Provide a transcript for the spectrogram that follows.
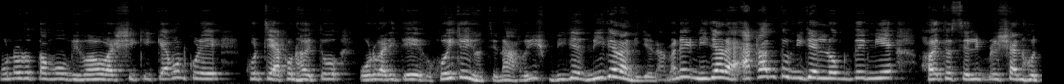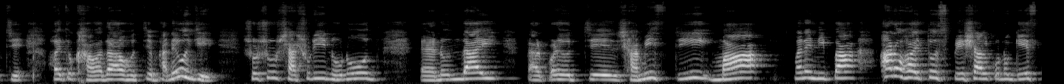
পনেরোতম বিবাহবার্ষিকী কেমন করে করছে, এখন হয়তো ওর বাড়িতে হইচই হচ্ছে। না হই নিজের নিজেরা নিজেরা মানে নিজেরা, একান্ত নিজের লোকদের নিয়ে হয়তো সেলিব্রেশন হচ্ছে, হয়তো খাওয়া দাওয়া হচ্ছে। মানে ওই যে শ্বশুর, শাশুড়ি, ননদ নন্দাই, তারপরে হচ্ছে স্বামী, স্ত্রী, মা মানে নিপা আরও হয়তো স্পেশাল কোনো গেস্ট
